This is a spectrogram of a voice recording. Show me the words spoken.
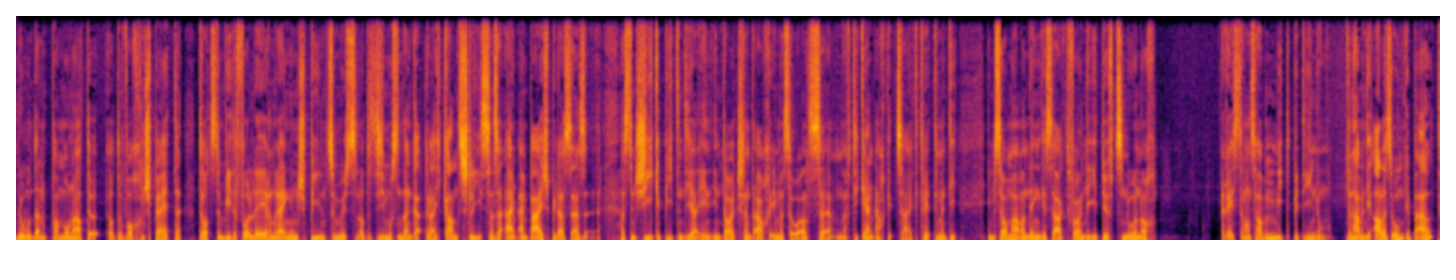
nur um dann ein paar Monate oder Wochen später trotzdem wieder vor leeren Rängen spielen zu müssen oder sie mussten dann gleich ganz schließen. Also ein, ein Beispiel aus, aus, aus den Skigebieten, die ja in, in Deutschland auch immer so als, ähm, auf die gern auch gezeigt wird. Ich meine, die, im Sommer hat man denen gesagt, Freunde, ihr dürft nur noch Restaurants haben mit Bedienung. Dann haben die alles umgebaut.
